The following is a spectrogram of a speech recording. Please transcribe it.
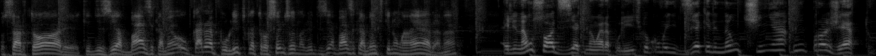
o Sartori, que dizia basicamente, o cara era político há trocentos anos, ele dizia basicamente que não era, né? Ele não só dizia que não era político, como ele dizia que ele não tinha um projeto.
